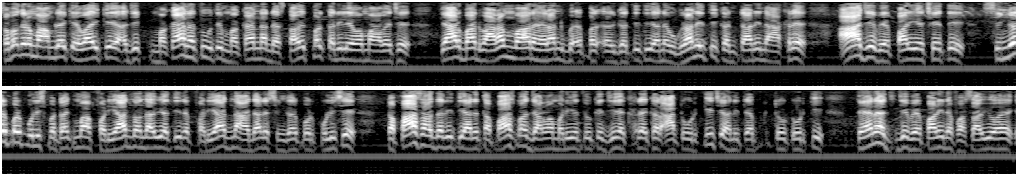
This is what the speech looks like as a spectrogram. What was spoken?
સમગ્ર મામલે કહેવાય કે જે મકાન હતું તે મકાનના દસ્તાવેજ પણ કરી લેવામાં આવે છે. ત્યારબાદ વારંવાર હેરાન ગતિથી અને ઉઘરાણીથી કંટાળીને આખરે આ જે વેપારીએ છે તે સિંગરપર પોલીસ મથકમાં ફરિયાદ નોંધાવી હતી અને ફરિયાદના આધારે સિંગરપર પોલીસે તપાસ આધારી ત્યારે તપાસમાં જાણવા મળ્યું હતું કે જે ખરેખર આ ટોળકી છે અને ટોળકી તેને જ જે વેપારીને ફસાવ્યો હોય.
